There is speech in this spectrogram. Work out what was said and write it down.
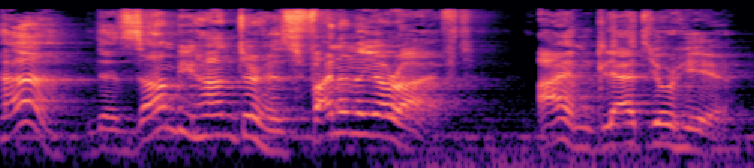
Ah, the zombie hunter has finally arrived. I am glad you're here.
